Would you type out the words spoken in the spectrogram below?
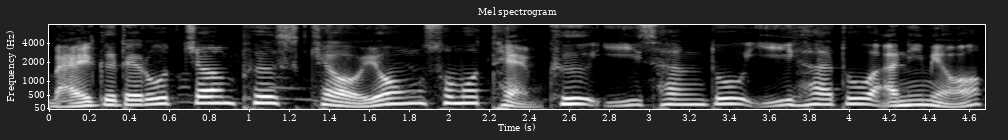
말 그대로 jump scare용 소모템 그 이상도 이하도 아니며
